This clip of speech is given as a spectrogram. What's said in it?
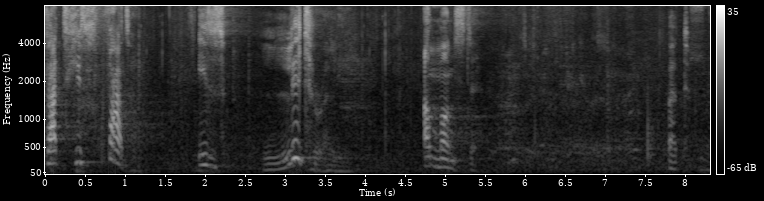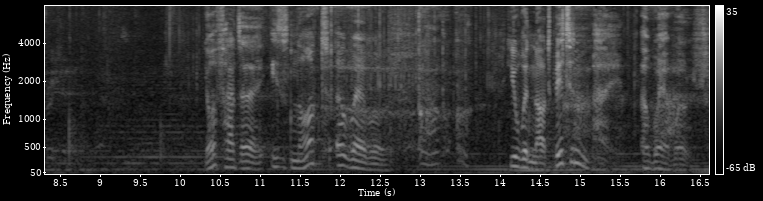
That his father is literally a monster. But your father is not a werewolf. Uh-uh. You were not bitten by a werewolf.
